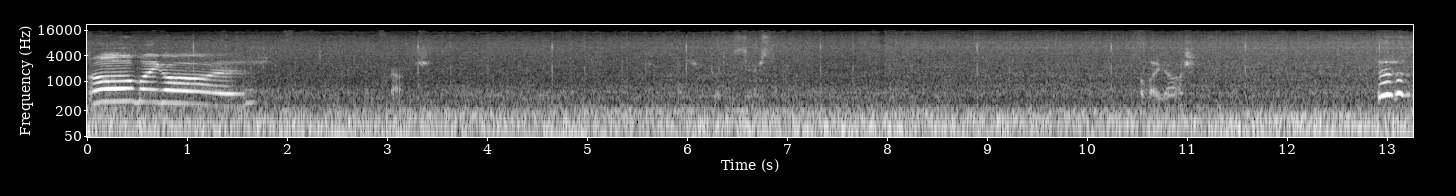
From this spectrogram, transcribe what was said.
Oh my gosh. Crouch. Go downstairs. Oh my gosh. Oh,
